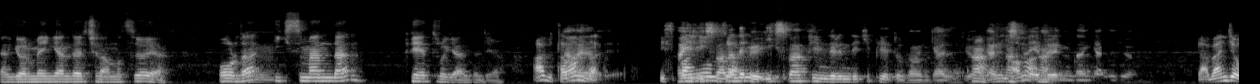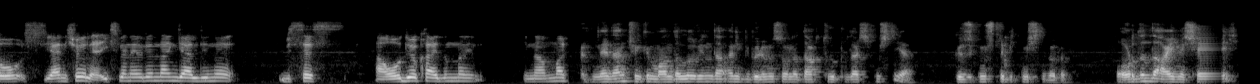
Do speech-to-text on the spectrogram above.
yani görme engelliler için anlatıyor ya. Orada Hmm. X-Men'den Pietro geldi diyor. Abi tamam Yani- da Hayır İspanyolca X-Men'den demiyor. X-Men filmlerindeki Pietro'dan geldi diyor. Ha, yani X-Men ama- evreninden geldi diyor. ya bence o yani şöyle X-Men evreninden geldiğine bir ses ha, audio kaydından inanmak Neden? Çünkü Mandalorian'da hani bir bölümün sonunda Dark Trooper'lar çıkmıştı ya. Gözükmüştü bitmişti bölüm. Orada da aynı şey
